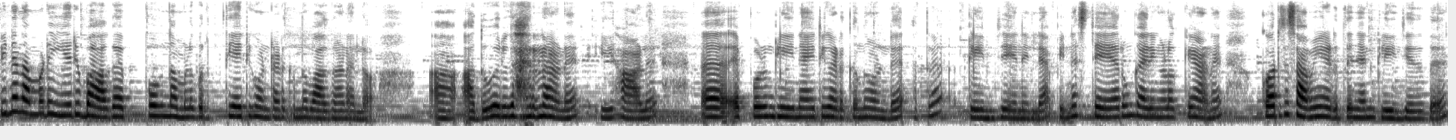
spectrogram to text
പിന്നെ നമ്മുടെ ഈ ഒരു ഭാഗം എപ്പോഴും നമ്മൾ വൃത്തിയായിട്ട് കൊണ്ടുനടക്കുന്ന ഭാഗമാണല്ലോ. അതും ഒരു കാരണമാണ് ഈ ഹാൾ. എപ്പോഴും ക്ലീൻ ആയിട്ട് കിടക്കുന്നതുകൊണ്ട് അത്ര ക്ലീൻ ചെയ്യാനില്ല പിന്നെ സ്റ്റെയറും കാര്യങ്ങളൊക്കെയാണ് കുറച്ച് സമയമെടുത്ത് ഞാൻ ക്ലീൻ ചെയ്തത്.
